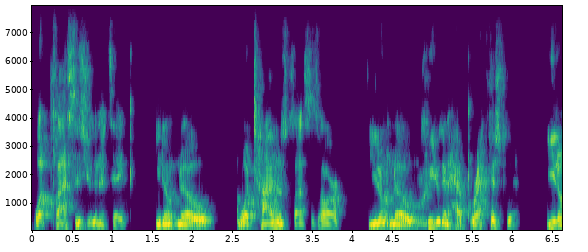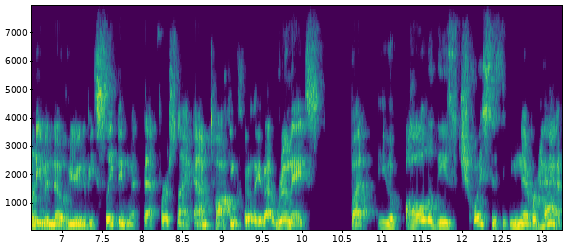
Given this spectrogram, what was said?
what classes you're going to take. You don't know what time those classes are. You don't know who you're going to have breakfast with. You don't even know who you're going to be sleeping with that first night. And I'm talking clearly about roommates, but you have all of these choices that you never had.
